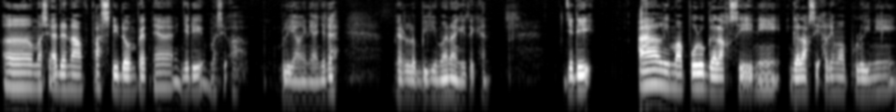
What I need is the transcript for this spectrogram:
eh, masih ada nafas di dompetnya jadi masih ah beli yang ini aja deh biar lebih gimana gitu kan. Jadi A50 Galaxy ini, Galaxy A50 ini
